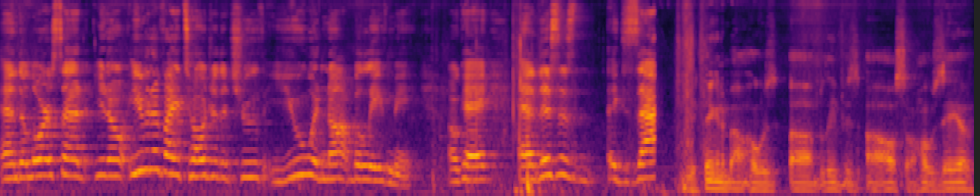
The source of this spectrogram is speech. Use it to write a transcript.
And the Lord said, "You know, even if I told you the truth, you would not believe me." Okay, and this is exactly. You're thinking about Hosea, uh, I believe it's uh, also Hosea,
